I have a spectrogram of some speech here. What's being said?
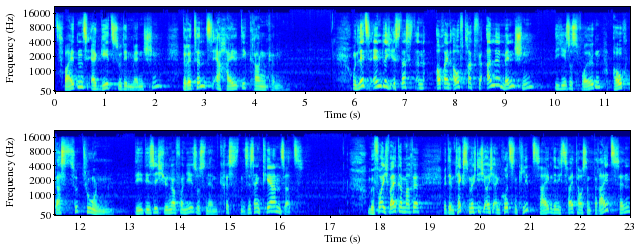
Zweitens, er geht zu den Menschen. Drittens, er heilt die Kranken. Und letztendlich ist das dann auch ein Auftrag für alle Menschen, die Jesus folgen, auch das zu tun. Die, die sich Jünger von Jesus nennen, Christen. Es ist ein Kernsatz. Und bevor ich weitermache mit dem Text, möchte ich euch einen kurzen Clip zeigen, den ich 2013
